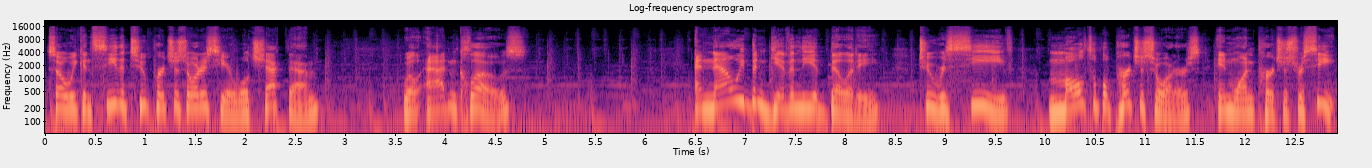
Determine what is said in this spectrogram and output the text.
So we can see the two purchase orders here. We'll check them. We'll add and close. And now we've been given the ability to receive multiple purchase orders in one purchase receipt.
